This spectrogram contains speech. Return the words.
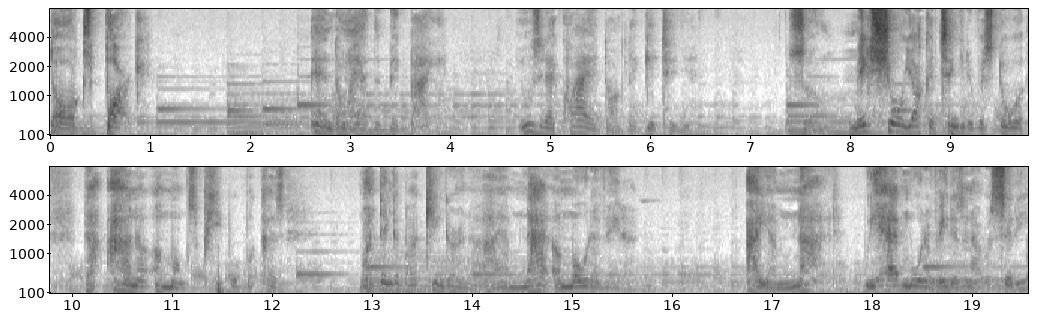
Dogs bark and don't have the big bite. Usually that quiet dog that get to you. So make sure y'all continue to restore the honor amongst people because one thing about King Erna, I am not a motivator. I am not. We have motivators in our city,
